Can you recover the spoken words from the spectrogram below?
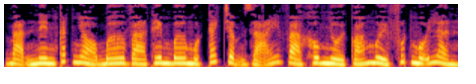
Bạn nên cắt nhỏ bơ và thêm bơ một cách chậm rãi và không nhồi quá 10 phút mỗi lần.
